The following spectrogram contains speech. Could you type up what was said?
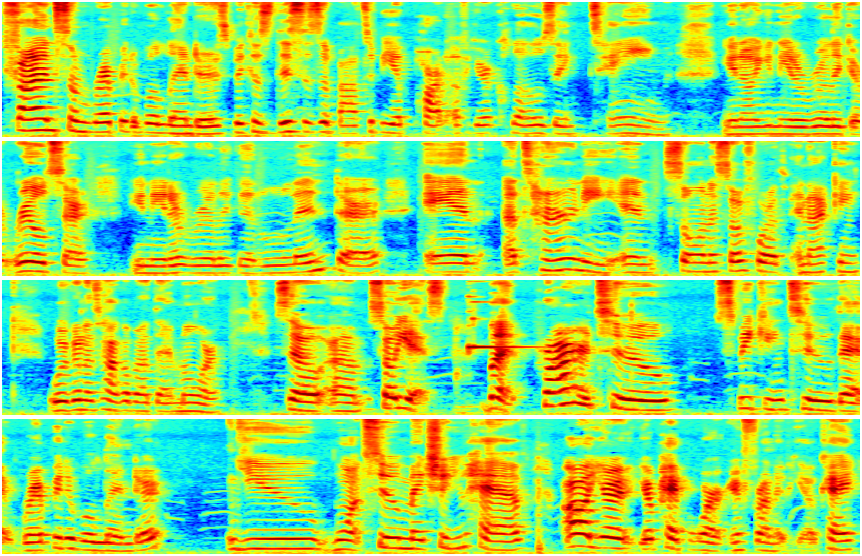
find some reputable lenders because this is about to be a part of your closing team. You know, you need a really good realtor, you need a really good lender and attorney and so on and so forth. And I can we're going to talk about that more. So um so yes, but prior to speaking to that reputable lender, you want to make sure you have all your your paperwork in front of you. Okay,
